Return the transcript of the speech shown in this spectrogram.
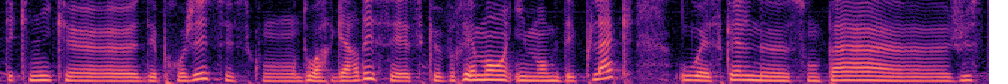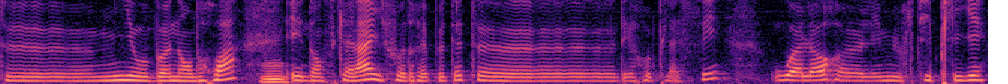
technique euh, des projets, c'est ce qu'on doit regarder, c'est est-ce que vraiment il manque des plaques ou est-ce qu'elles ne sont pas euh, juste mises au bon endroit? Mm. Et dans ce cas-là, il faudrait peut-être les replacer ou alors les multiplier.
